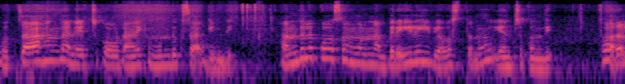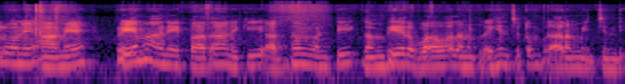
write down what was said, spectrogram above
ఉత్సాహంగా నేర్చుకోవడానికి ముందుకు సాగింది. అందుల కోసం ఉన్న బ్రెయిలీ వ్యవస్థను ఎంచుకుంది. త్వరలోనే ఆమె ప్రేమ అనే పదానికి అర్థం వంటి గంభీర భావాలను గ్రహించటం ప్రారంభించింది.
